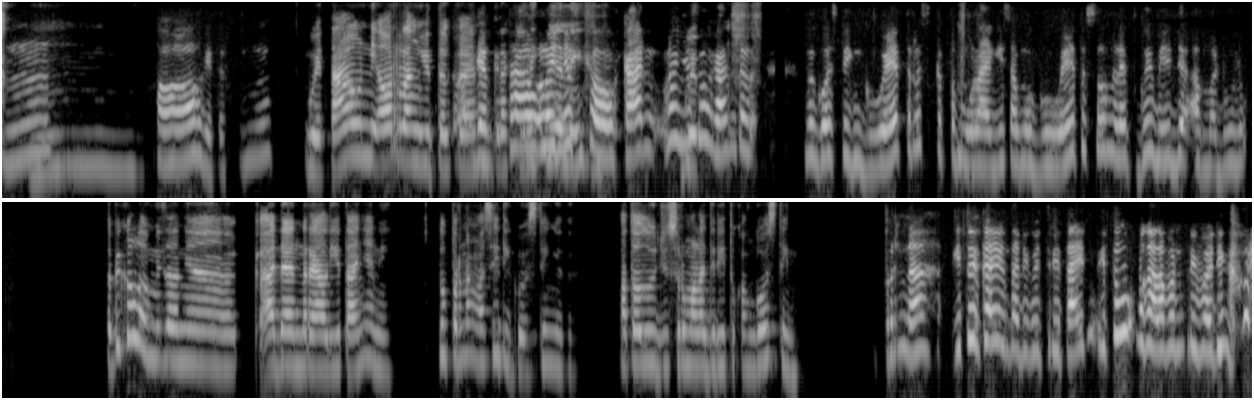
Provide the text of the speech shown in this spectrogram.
hmm, Hmm. oh gitu hmm. Gue tahu nih orang gitu kan. Gak tahu lo Gerak-geriknya nih. nyesel kan lo Gue- nyesel kan Ter- ngeghosting gue terus ketemu lagi sama gue terus lo ngeliat gue beda sama dulu Tapi kalau misalnya keadaan realitanya nih, lu pernah gak sih di ghosting gitu? Atau lu justru malah jadi tukang ghosting? pernah itu kayak yang tadi gue ceritain itu pengalaman pribadi gue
